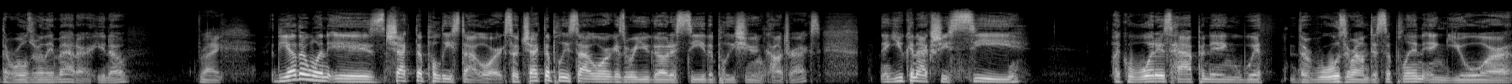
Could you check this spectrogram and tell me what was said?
the rules really matter. You know, right. The other one is checkthepolice.org. So checkthepolice.org is where you go to see the police union contracts, and you can actually see like what is happening with the rules around discipline in your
